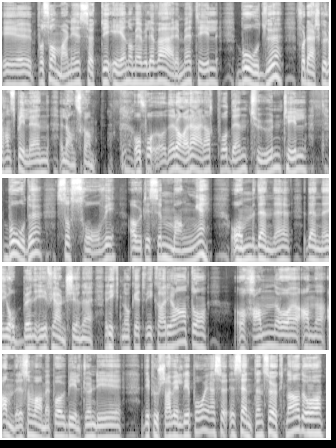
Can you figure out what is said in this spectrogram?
i, på sommeren i 71 om jeg ville være med til Bodø, for der skulle han spille en landskamp. Og, på, og, Det rare er at på den turen til Bodø så så vi avertissementet om denne, denne jobben i fjernsynet. Riktignok et vikariat, og, og, han og andre som var med på bilturen, de, de pusha veldig på. Jeg sendte en søknad, og,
